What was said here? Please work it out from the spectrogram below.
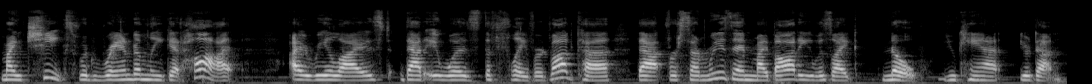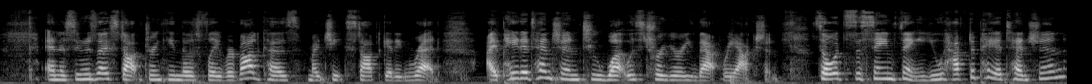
my cheeks would randomly get hot, I realized that it was the flavored vodka that for some reason my body was like, no, you can't, you're done. And as soon as I stopped drinking those flavored vodkas, my cheeks stopped getting red. I paid attention to what was triggering that reaction. So it's the same thing. You have to pay attention.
